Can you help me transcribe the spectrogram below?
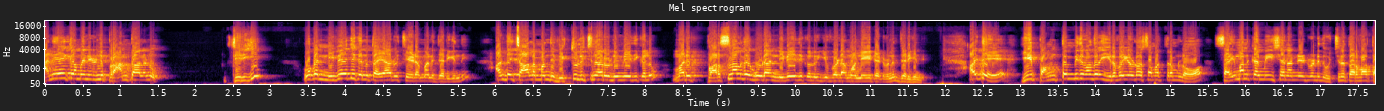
అనేకమైనటువంటి ప్రాంతాలను తిరిగి ఒక నివేదికను తయారు చేయడం అని జరిగింది. అంటే చాలామంది వ్యక్తులు ఇచ్చినారు నివేదికలు మరి పర్సనల్గా కూడా నివేదికలు ఇవ్వడం అనేటటువంటిది జరిగింది. అయితే ఈ పంతొమ్మిది వందల ఇరవై ఏడో సంవత్సరంలో సైమన్ కమిషన్ అనేటువంటిది వచ్చిన తర్వాత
